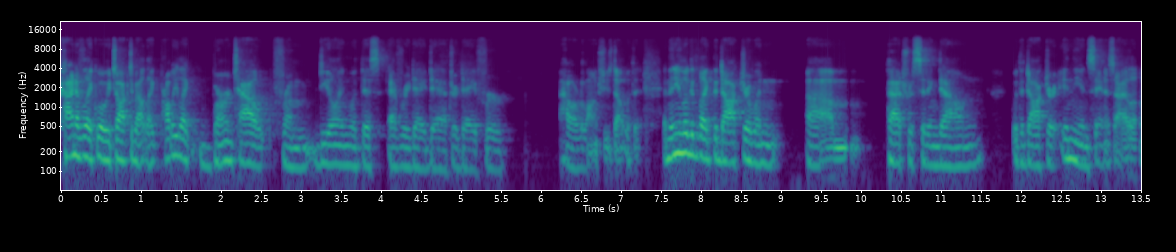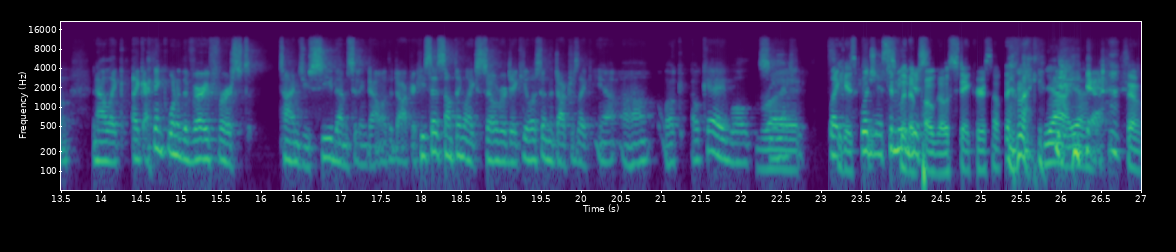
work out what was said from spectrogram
kind of like what we talked about, like probably like burnt out from dealing with this every day, day after day for however long she's dealt with it. And then you look at like the doctor when um, Patch was sitting down with the doctor in the insane asylum, and how like like I think one of the very first times you see them sitting down with the doctor, he says something like so ridiculous, and the doctor's like, "Yeah, uh huh, look, okay, we'll see next Right. week." Like Like his which penis to me with just, a pogo stick or something like Yeah, yeah. yeah, so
